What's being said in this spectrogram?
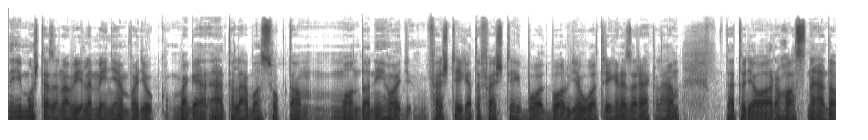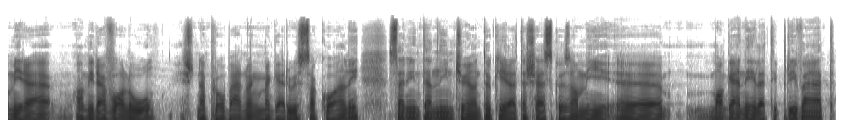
én most ezen a véleményen vagyok, meg általában szoktam mondani, hogy festéket a festékboltból, ugye volt régen ez a reklám, tehát hogy arra használd, amire, amire való, és ne próbáld meg megerőszakolni. Szerintem nincs olyan tökéletes eszköz, ami ö, magánéleti, privát,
